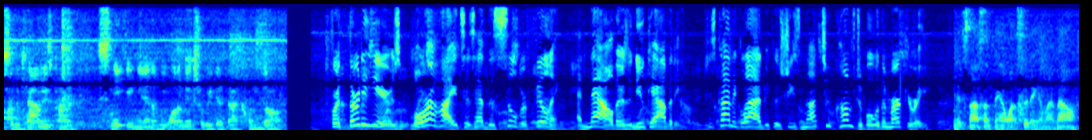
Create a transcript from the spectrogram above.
So the cavity is kind of sneaking in, and we want to make sure we get that cleaned up. For 30 years, Laura Heights has had the silver filling, and now there's a new cavity. She's kind of glad because she's not too comfortable with the mercury. It's not something I want sitting in my mouth.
